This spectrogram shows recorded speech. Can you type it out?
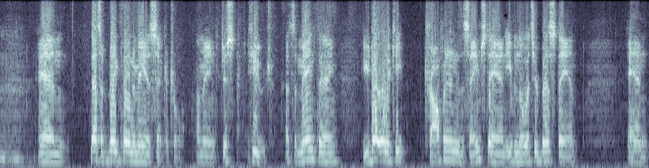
Mm-hmm. And that's a big thing to me is scent control. I mean, just huge. That's the main thing. You don't want to keep chopping into the same stand, even though it's your best stand. And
